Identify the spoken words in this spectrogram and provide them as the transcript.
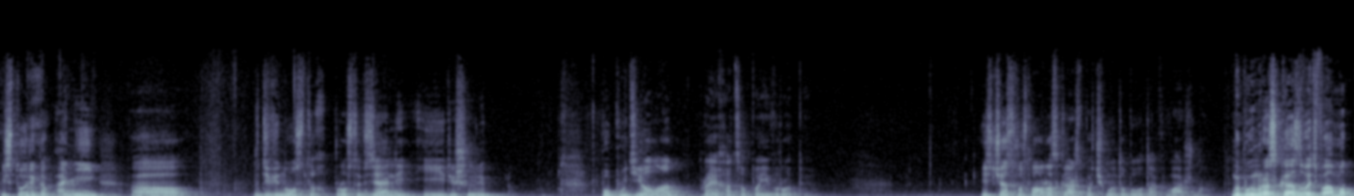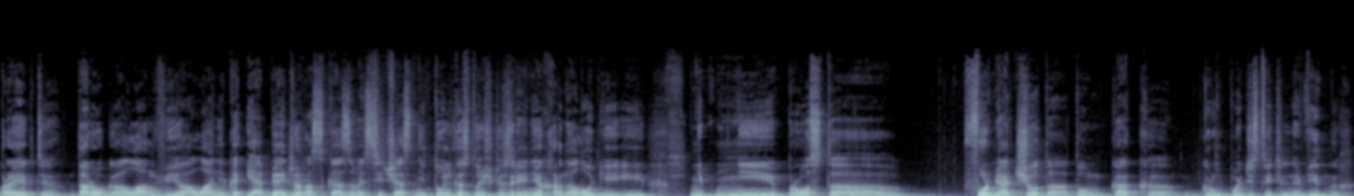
историков, они э, в 90-х просто взяли и решили по пути Алан проехаться по Европе. И сейчас Руслан расскажет, почему это было так важно. Мы будем рассказывать вам о проекте «Дорога Алан», «Виа Аланика» и опять же рассказывать сейчас не только с точки зрения хронологии и не, не просто в форме отчета о том, как э, группа действительно видных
